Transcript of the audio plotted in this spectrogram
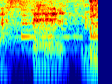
just it.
